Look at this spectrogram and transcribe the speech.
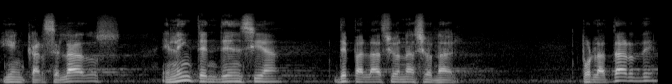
y encarcelados en la Intendencia de Palacio Nacional. Por la tarde,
